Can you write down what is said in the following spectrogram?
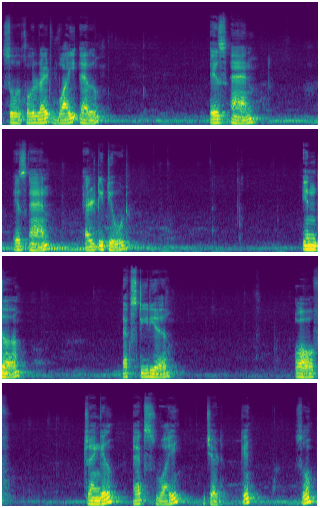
So I will write YL is an is an altitude in the exterior of triangle XYZ okay? So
